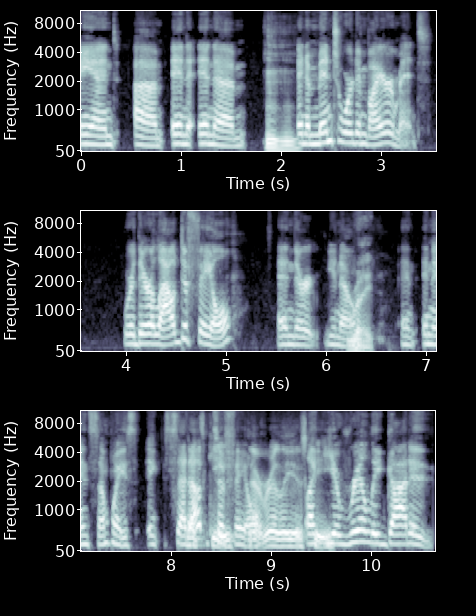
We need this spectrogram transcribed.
and um, in in a Mhm. in a mentored environment where they're allowed to fail and they're you know right and, and in some ways set That's up key. to fail That really is like key. you really got to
